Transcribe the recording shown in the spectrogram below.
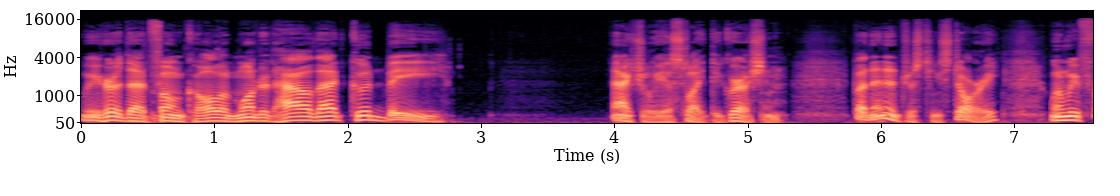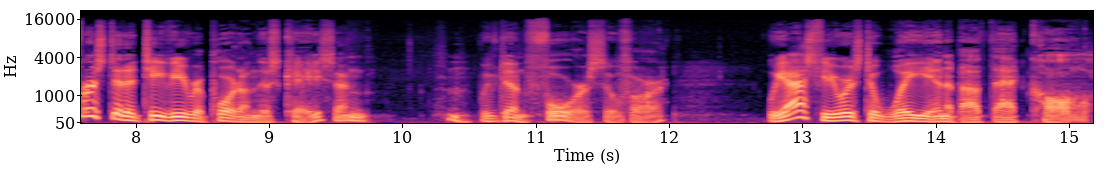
We heard that phone call and wondered how that could be. Actually, a slight digression, but an interesting story. When we first did a TV report on this case, and hmm, we've done four so far, we asked viewers to weigh in about that call.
